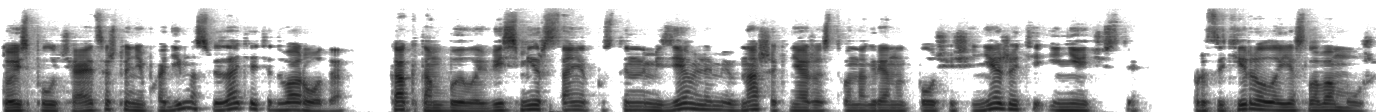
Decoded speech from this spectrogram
То есть получается, что необходимо связать эти два рода, как там было, весь мир станет пустынными землями, в наше княжество нагрянут полчища нежити и нечисти. Процитировала я слова мужа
